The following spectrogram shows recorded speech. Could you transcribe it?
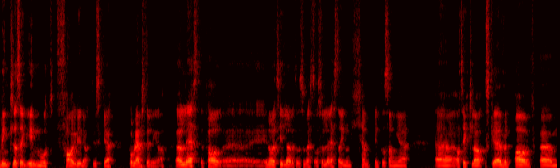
vinkle seg inn mot fagdidaktiske problemstillinger. Jeg har lest et par eh, nå tidligere dette semesteret, så leste jeg noen kjempeinteressante eh, artikler skrevet av eh,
